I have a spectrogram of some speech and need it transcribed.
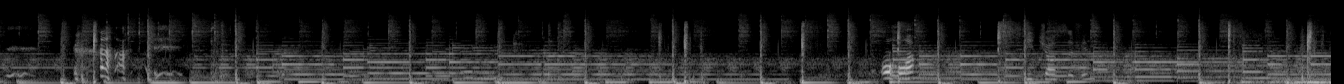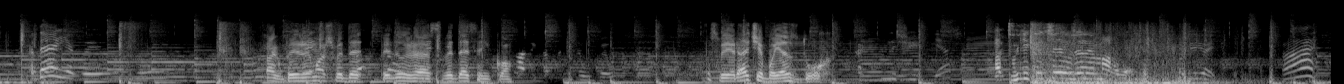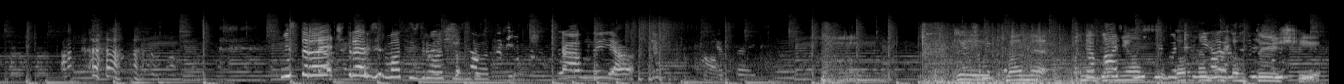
Ого! Нічого собі. А де я би? Так, біжимо швиде, піду вже швидесенько не вбив. по свої речі, бо я здох. Так, ти ще є? А твоїх речей вже немає. А! Містер Реч, треба взірвати, взірвати, взірвати. Прав не я. Ти, в мене, в Я мене бачу, я бачу, Ігор. там тиші.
